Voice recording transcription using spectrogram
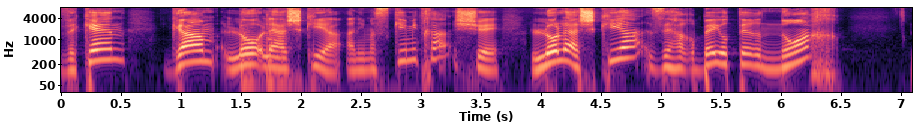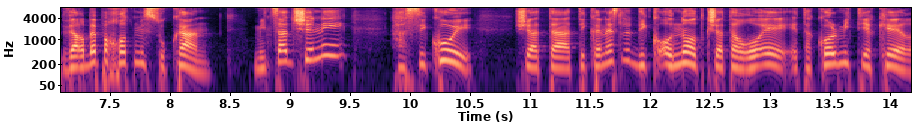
וכן, גם לא להשקיע. אני מסכים איתך שלא להשקיע זה הרבה יותר נוח והרבה פחות מסוכן. מצד שני, הסיכוי שאתה תיכנס לדיכאונות כשאתה רואה את הכל מתייקר,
